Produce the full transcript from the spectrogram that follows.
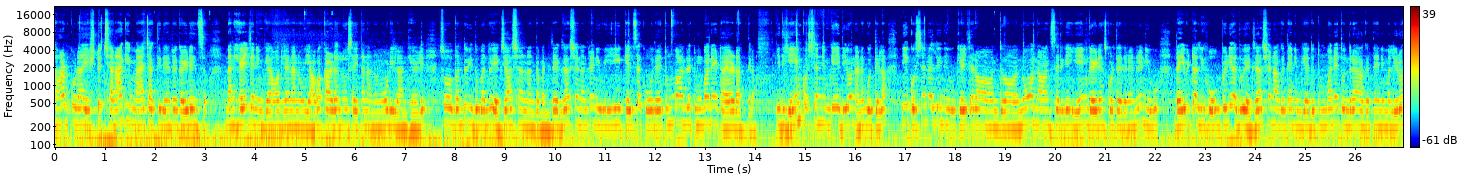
ಕಾರ್ಡ್ ಕೂಡ ಎಷ್ಟು ಚೆನ್ನಾಗಿ ಮ್ಯಾಚ್ ಆಗ್ತಿದೆ ಅಂದರೆ ಗೈಡೆನ್ಸ್ ನಾನು ಹೇಳಿದೆ ನಿಮಗೆ, ಆವಾಗಲೇ ನಾನು ಯಾವ ಕಾರ್ಡನ್ನು ಸಹಿತ ನಾನು ನೋಡಿಲ್ಲ ಅಂತ ಹೇಳಿ. ಸೊ ಬಂದು, ಇದು ಬಂದು ಎಕ್ಸಾಷನ್ ಅಂತ ಬಂದಿದೆ. ಎಕ್ಸಾಷನ್ ಅಂದರೆ ನೀವು ಈ ಕೆಲಸಕ್ಕೆ ಹೋದರೆ ತುಂಬ ಅಂದರೆ ತುಂಬಾ ಟಯರ್ಡ್ ಆಗ್ತೀರಾ. ಇದು ಏನು ಕ್ವಶನ್ ನಿಮಗೆ ಇದೆಯೋ ನನಗೆ ಗೊತ್ತಿಲ್ಲ. ಈ ಕ್ವಶನಲ್ಲಿ ನೀವು ಕೇಳ್ತಿರೋ ಒಂದು ನೋ ಅನ್ನೋ ಆನ್ಸರ್ಗೆ ಏನು ಗೈಡೆನ್ಸ್ ಕೊಡ್ತಾ ಇದ್ದಾರೆ ಅಂದರೆ ನೀವು ದಯವಿಟ್ಟು ಅಲ್ಲಿ ಹೋಗಬೇಡಿ, ಅದು ಎಕ್ಸಾಷನ್ ಆಗುತ್ತೆ, ನಿಮಗೆ ಅದು ತುಂಬಾ ತೊಂದರೆ ಆಗುತ್ತೆ, ನಿಮ್ಮಲ್ಲಿರೋ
